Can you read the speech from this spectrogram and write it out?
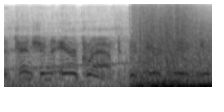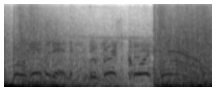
Attention aircraft. This airspace is prohibited. Reverse course now.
